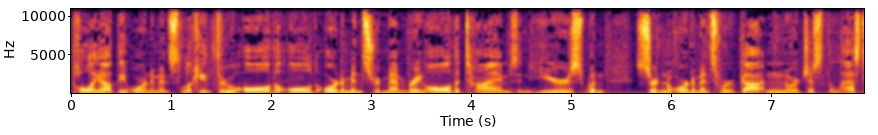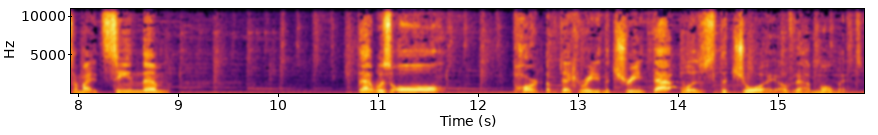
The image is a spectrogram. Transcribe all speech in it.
pulling out the ornaments, looking through all the old ornaments, remembering all the times and years when certain ornaments were gotten or just the last time I had seen them. That was all part of decorating the tree. That was the joy of that moment,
